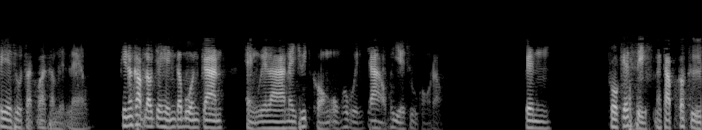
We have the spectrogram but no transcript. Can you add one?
พระเยซูตรัสว่าสำเร็จแล้ว พี่น้องครับ เราจะเห็นกระบวนการ แห่งเวลาในชีวิตขององค์พระผู้เป็นเจ้าพระเยซูของเรา เป็น progressive นะครับ ก็คือ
